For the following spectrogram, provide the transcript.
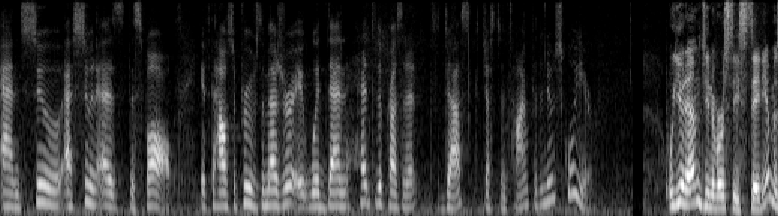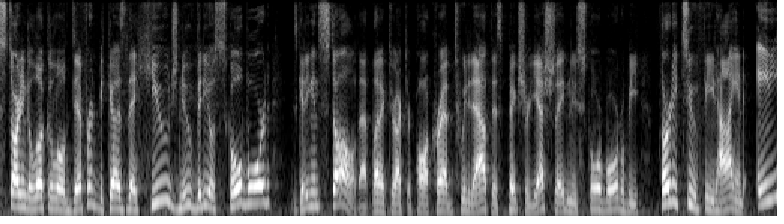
and soon, as soon as this fall. If the House approves the measure, it would then head to the president's desk just in time for the new school year. Well, UNM's University Stadium is starting to look a little different because the huge new video scoreboard is getting installed. Athletic Director Paul Krebs tweeted out this picture yesterday. The new scoreboard will be 32 feet high and 80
